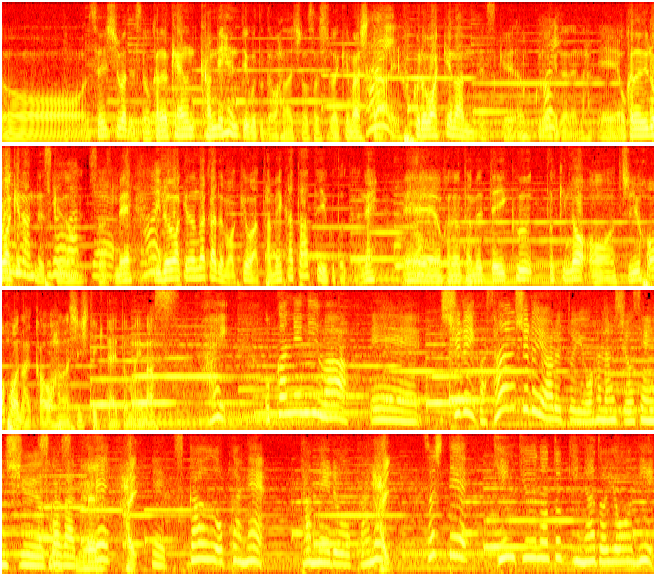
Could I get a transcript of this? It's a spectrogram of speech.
お先週はですねお金の管管理編ということでお話をさせていただきました、はい。袋分けなんですけれど袋分けじゃないな、えーお金の色分けなんですけれども、はい。色分け。そうですね、はい。色分けの中でも今日は貯め方ということでね、えーお金を貯めていく時のお注意方法なんかをお話ししていきたいと思います。はいお金には、えー種類が3種類あるというお話を先週伺って、ね。はい。えー使うお金貯めるお金、はい。そして緊急の時など用に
